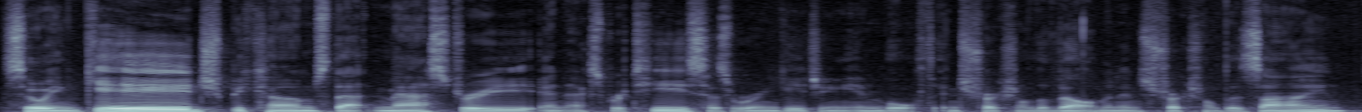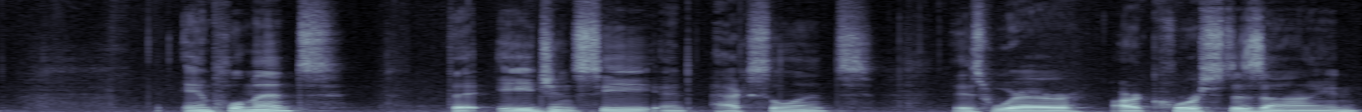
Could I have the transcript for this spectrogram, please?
So engage becomes that mastery and expertise as we're engaging in both instructional development and instructional design. Implement, the agency and excellence is where our course design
